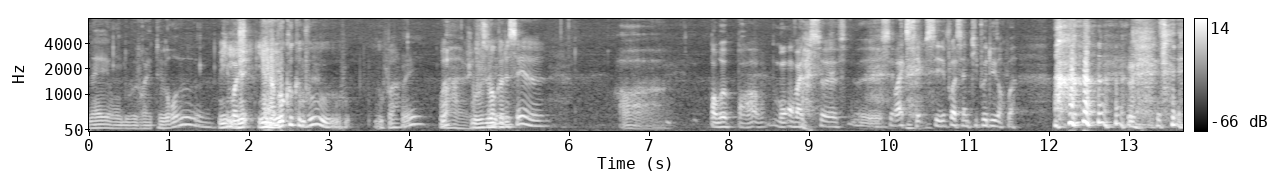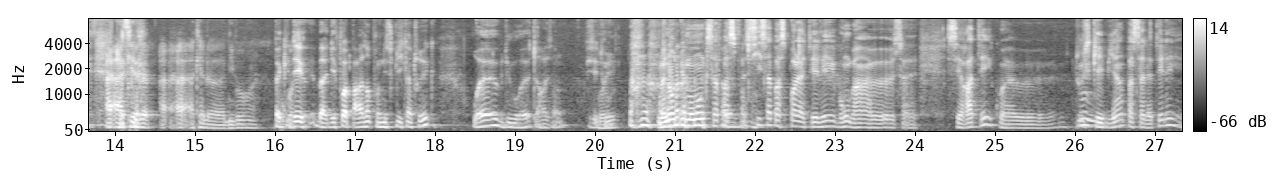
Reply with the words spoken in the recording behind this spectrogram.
on est, on devrait être heureux. il, y, en a beaucoup comme vous, ou, pas Oui. Ouais. Ah, vous vous en connaissez euh ah. bon, on va c'est vrai que c'est des fois c'est un petit peu dur, quoi. à, quel, euh, niveau hein, bah, des, bah, des, fois, par exemple, on explique un truc. Ouais, on dit ouais, t'as raison. Puis c'est tout. Maintenant, du moment que ça passe, si ça passe pas à la télé, bon ben, euh, c'est raté quoi. Euh, tout ce hmm. qui est bien passe à la télé.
